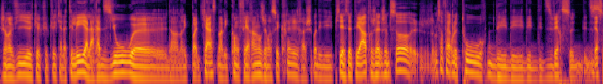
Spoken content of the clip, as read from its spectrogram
j'ai envie, que- que- que- qu'à la télé, à la radio, euh, dans, dans les podcasts, dans les conférences. J'aimerais ça écrire, je sais pas, des, des pièces de théâtre. J'ai- J'aime ça, j'aime ça faire le tour des, des, des, diverses, diverses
